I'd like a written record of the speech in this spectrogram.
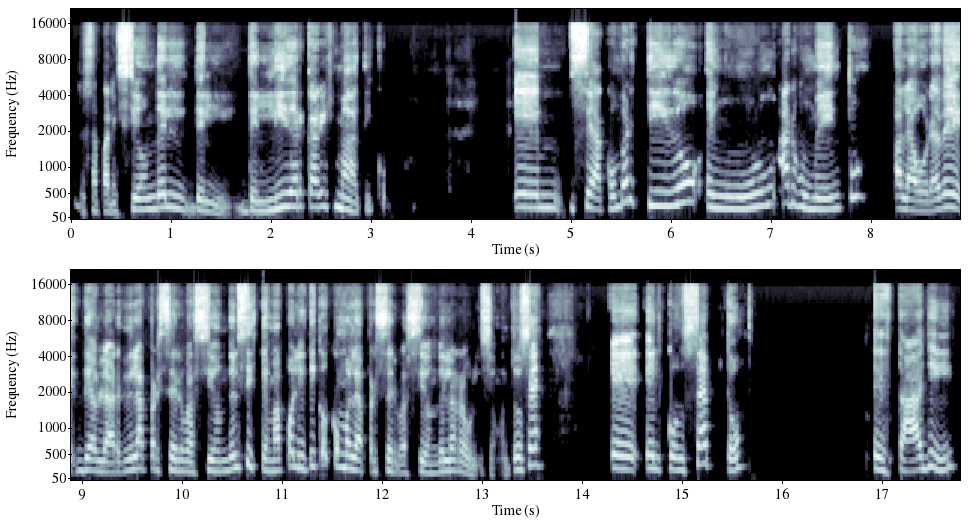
desaparición del, líder carismático, em, se ha convertido en un argumento a la hora de, hablar de la preservación del sistema político como la preservación de la revolución. Entonces, eh, el concepto está allí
